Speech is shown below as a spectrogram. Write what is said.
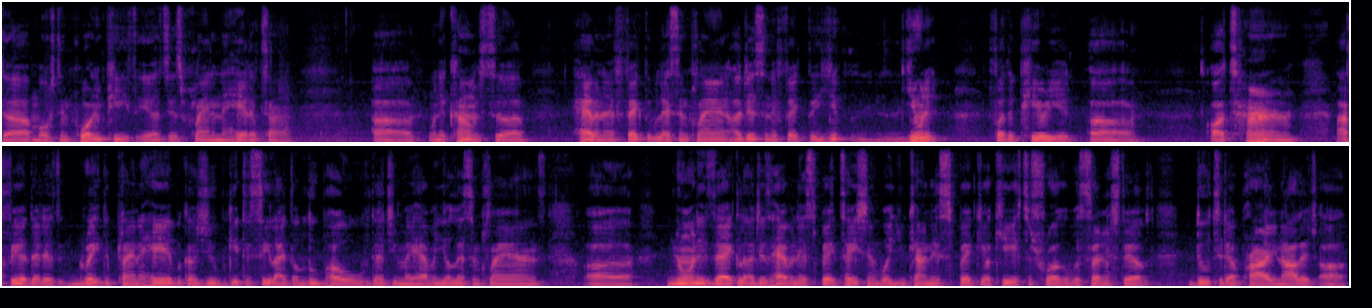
the most important piece is just planning ahead of time. Uh, when it comes to having an effective lesson plan or just an effective unit for the period uh, or term, I feel that it's great to plan ahead because you get to see like the loopholes that you may have in your lesson plans, uh, knowing exactly or just having an expectation where you kind of expect your kids to struggle with certain steps due to their prior knowledge or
